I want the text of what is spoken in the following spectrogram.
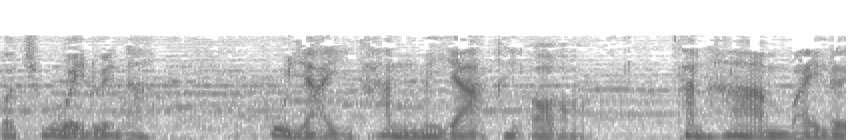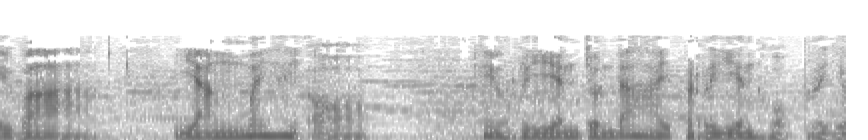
ก็ช่วยด้วยนะ ผู้ใหญ่ท่านไม่อยากให้ออก ท่านห้ามไว้เลยว่า ยังไม่ให้ออก ให้เรียนจนได้ปรริญญาหกประโย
